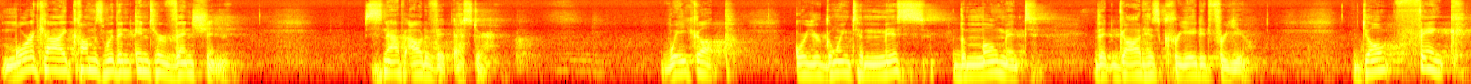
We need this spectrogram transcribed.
Mordecai comes with an intervention. Snap out of it, Esther. Wake up, or you're going to miss the moment that God has created for you. Don't think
